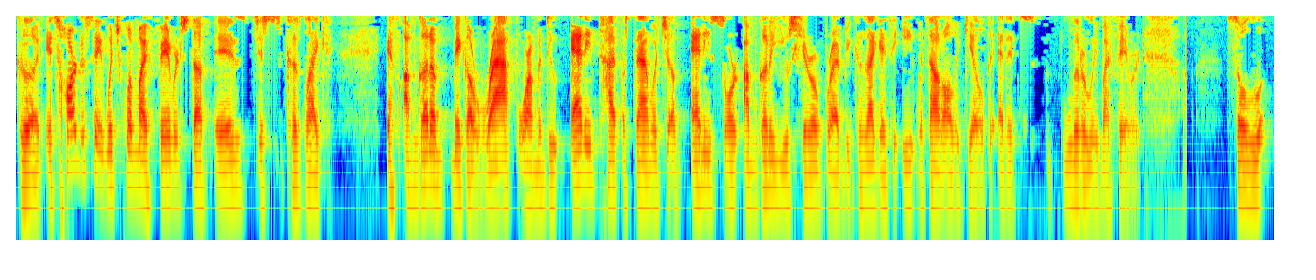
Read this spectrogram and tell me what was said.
good. It's hard to say which one my favorite stuff is just cause like, if I'm gonna make a wrap or I'm gonna do any type of sandwich of any sort, I'm gonna use Hero Bread because I get to eat without all the guilt and it's literally my favorite. So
